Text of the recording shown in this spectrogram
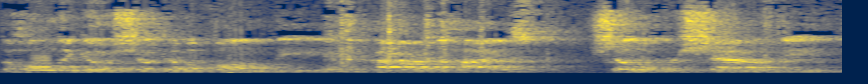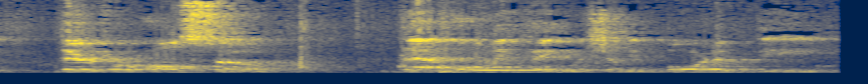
The Holy Ghost shall come upon thee, and the power of the highest shall overshadow thee. Therefore also that holy thing which shall be born of thee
